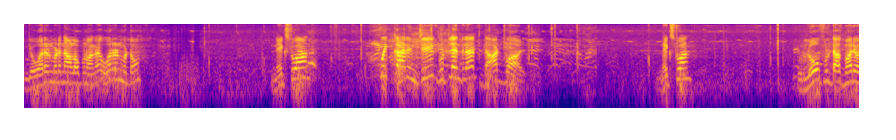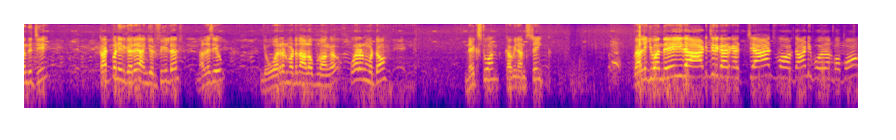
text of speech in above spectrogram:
இங்கே ஒரு ரன் மட்டும் தான் அலோவ் பண்ணுவாங்க. ஒரு ரன் மட்டும். நெக்ஸ்ட் ஒன் குயிக்காக இருந்துச்சு. குட் லென்த்தில் டாட் பால் நெக்ஸ்ட் ஒன் ஒரு லோ ஃபுல் டாஸ் மாதிரி வந்துச்சு. கட் பண்ணியிருக்காரு அங்கே ஒரு ஃபீல்டர் நல்ல சேவ் இங்கே ஒரு ரன் மட்டும் தான் அலோவ் பண்ணுவாங்க. ஒரு ரன் மட்டும். Next one Kavin on strike வேலைக்கு வந்து இதை அடிச்சிருக்காருங்க. சான்ஸ் ஃபார் தாண்டி போகுதான்னு பார்ப்போம்.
